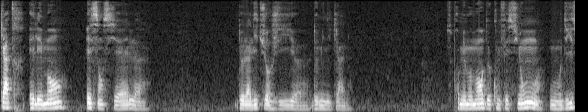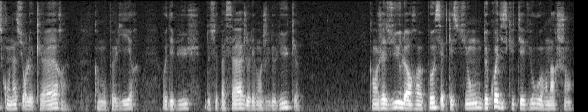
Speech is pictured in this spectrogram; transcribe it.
quatre éléments essentiels de la liturgie euh, dominicale premier moment de confession où on dit ce qu'on a sur le cœur, comme on peut lire au début de ce passage de l'évangile de Luc. Quand Jésus leur pose cette question, De quoi discutez-vous en marchant?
